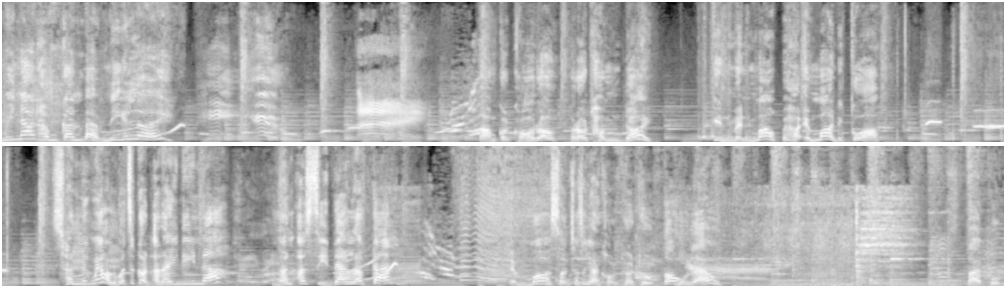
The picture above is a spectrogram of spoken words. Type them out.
ไม่น่าทำกันแบบนี้เลย ตามกฎของเราเราทำได้ กลิ่นเหม็นมากไปหาเอมมาดีกว่า ฉันนึกไม่ออกเลยว่าจะกดอะไรดีนะ งั้นเอาสีแดงแล้วกัน เอมมาสัญชาตญาณของเธอถูกต้องแล้วใต้ปุ่ม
